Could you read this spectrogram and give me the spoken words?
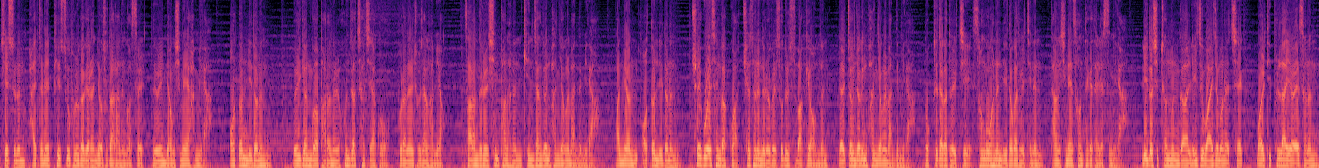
실수는 발전의 필수 불가결한 요소다라는 것을 늘 명심해야 합니다. 어떤 리더는 의견과 발언을 혼자 차지하고 불안을 조장하며 사람들을 심판하는 긴장된 환경을 만듭니다. 반면 어떤 리더는 최고의 생각과 최선의 노력을 쏟을 수밖에 없는 열정적인 환경을 만듭니다. 독재자가 될지 성공하는 리더가 될지는 당신의 선택에 달렸습니다. 리더십 전문가 리즈 와이즈먼의 책 멀티플라이어에서는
